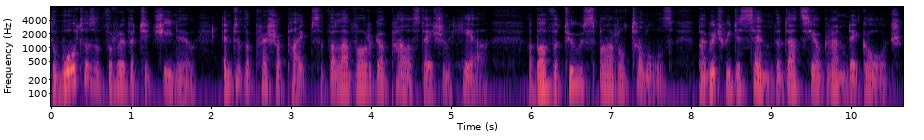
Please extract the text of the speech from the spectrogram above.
The waters of the river Ticino enter the pressure pipes of the Lavorgo power station here, above the two spiral tunnels by which we descend the Dazio Grande gorge.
